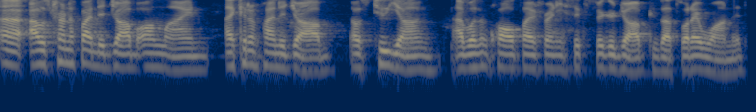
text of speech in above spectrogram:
uh, I was trying to find a job online. I couldn't find a job. I was too young. I wasn't qualified for any six figure job because that's what I wanted.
